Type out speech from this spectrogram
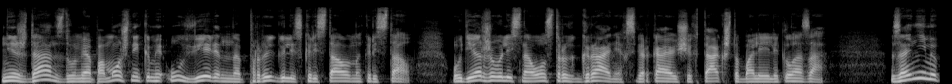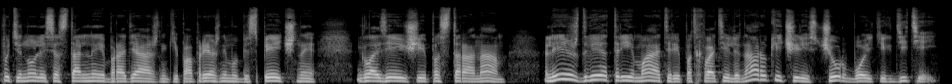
Неждан с двумя помощниками уверенно прыгали с кристалла на кристалл, удерживались на острых гранях, сверкающих так, что болели глаза. За ними потянулись остальные бродяжники, по-прежнему беспечные, глазеющие по сторонам. Лишь две-три матери подхватили на руки через чур бойких детей.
